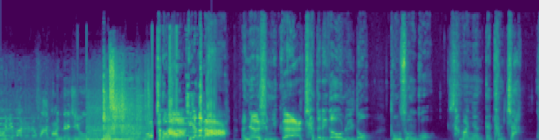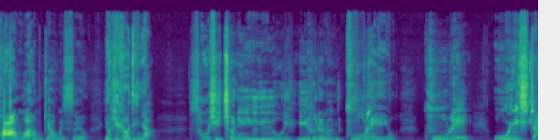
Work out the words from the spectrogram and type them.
거짓말을 하면 안 되지요. 차돌아 시장 가자. 안녕하십니까 차돌이가 오늘도 동성구 3학년 때 탐짝 광와 함께 하고 있어요. 여기가 어디냐? 서시천이 유유히 흐르는 구례예요. 구례 오일시장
